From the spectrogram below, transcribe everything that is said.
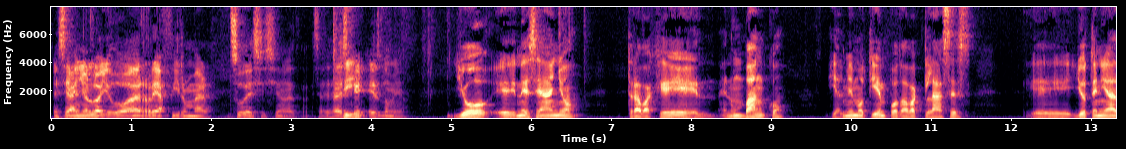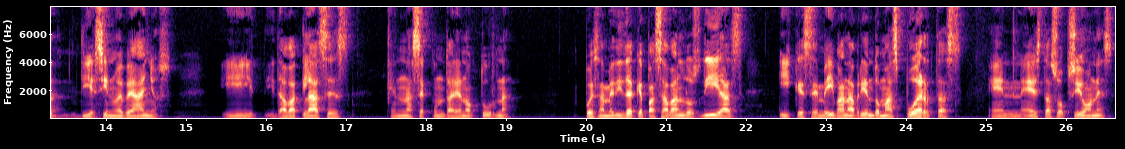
Ese año lo ayudó a reafirmar su decisión. ¿Sabes qué? Es lo mío. Yo en ese año trabajé en, un banco y al mismo tiempo daba clases. Eh, yo tenía 19 años y, daba clases en una secundaria nocturna. Pues a medida que pasaban los días y que se me iban abriendo más puertas en estas opciones,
